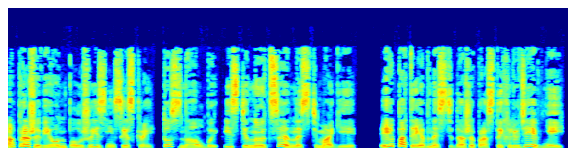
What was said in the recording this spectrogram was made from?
А проживи он полжизни с искрой, то знал бы истинную ценность магии и потребность даже простых людей в ней,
